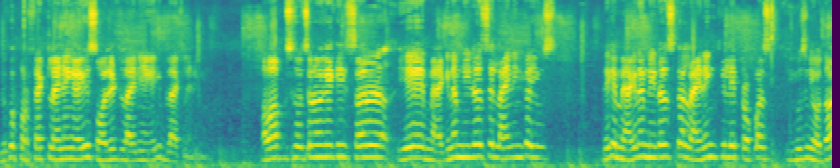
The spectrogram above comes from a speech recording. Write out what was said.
बिल्कुल परफेक्ट लाइनिंग आएगी सॉलिड लाइनिंग आएगी ब्लैक लाइनिंग अब आप सोच रहे होंगे कि, सर, ये मैग्नम नीडल्स से लाइनिंग का यूज़ देखिए मैग्नम नीडल्स का लाइनिंग के लिए प्रॉपर यूज़ नहीं होता।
